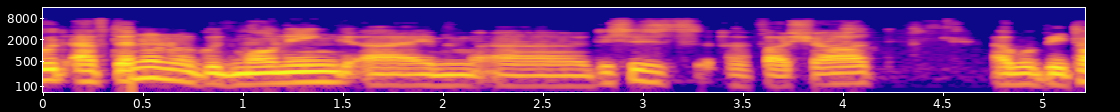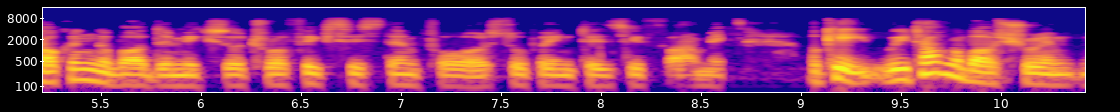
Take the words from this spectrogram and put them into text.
Good afternoon or good morning. I'm uh, this is uh, Farshad. I will be talking about the mixotrophic system for super intensive farming. Okay, we're talking about shrimp.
